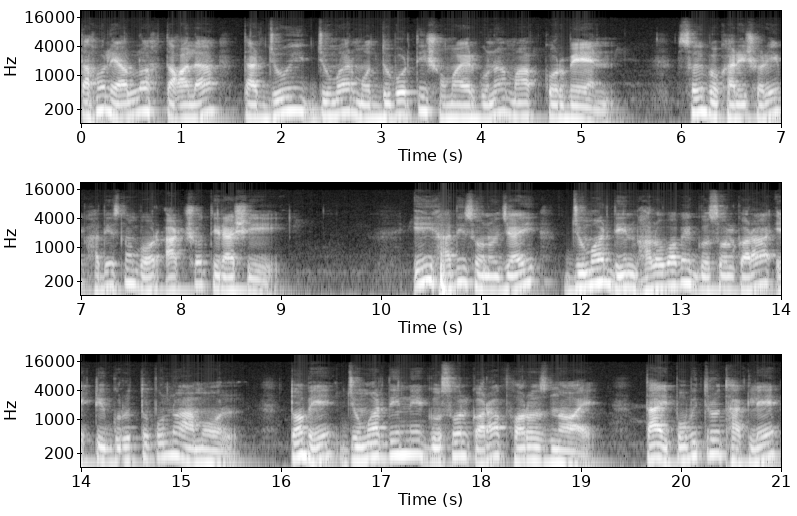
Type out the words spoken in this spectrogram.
তাহলে আল্লাহ তাআলা তার জুই জুমার মধ্যবর্তী সময়ের গুণা মাফ করবেন। সই বোখারি শরীফ, হাদিস নম্বর আটশো তিরাশি। এই হাদিস অনুযায়ী জুমার দিন ভালোভাবে গোসল করা একটি গুরুত্বপূর্ণ আমল। তবে জুমার দিনে গোসল করা ফরজ নয়। তাই পবিত্র থাকলে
